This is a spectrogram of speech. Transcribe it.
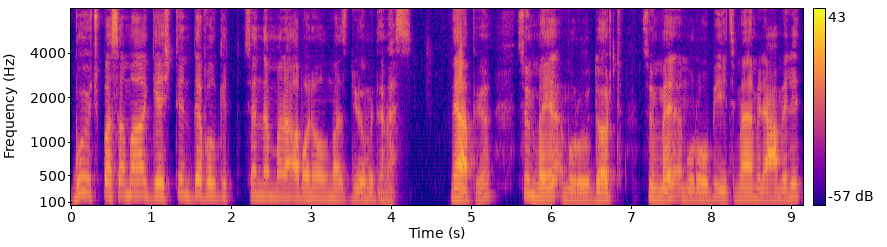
bu üç basamağı geçtin defol git senden bana abone olmaz diyor mu demez. Ne yapıyor? Sümme ye'muru dört. Ye'muru bi itmamil ameli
